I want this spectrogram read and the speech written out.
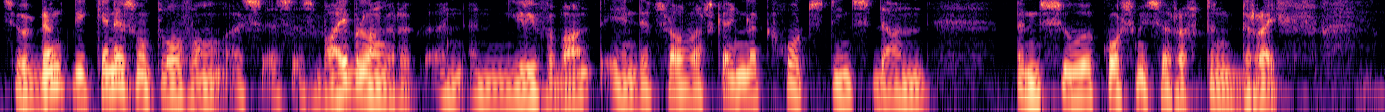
So ek dink die kennisontploffing is is is baie belangrik in in hierdie verband en dit sal waarskynlik godsdiens dan in so 'n kosmiese rigting dryf.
